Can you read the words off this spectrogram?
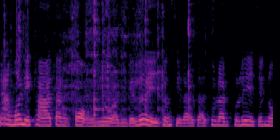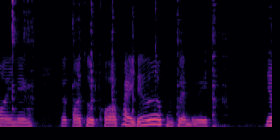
นั่งเมื่อเดคาตั้งกล่องอยู่อันก็เลยช่วงสิหลายจ้ะทุรักทุเลจักหน่อยหนึ่งก็ขอโทษขออภัยเด้อเพื่อนๆเอ้ย อย่า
